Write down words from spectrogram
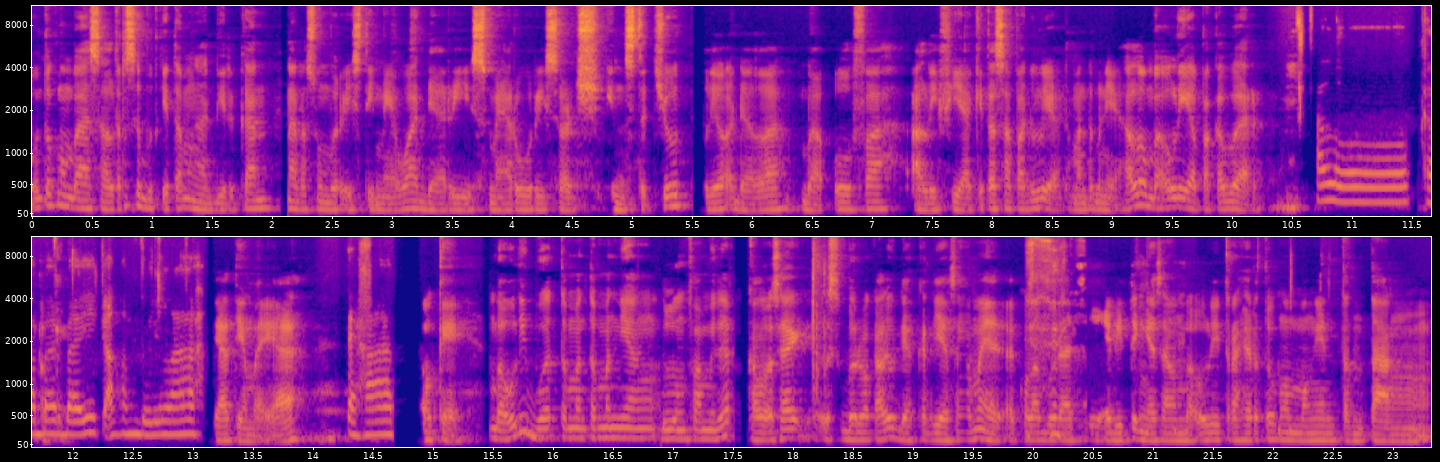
untuk membahas hal tersebut kita menghadirkan narasumber istimewa dari Smeru Research Institute. Beliau adalah Mbak Ulfa Alivia. Kita sapa dulu ya teman-teman ya. Halo Mbak Uli, apa kabar? Halo, kabar okay. baik, alhamdulillah. Sehat ya Mbak ya? Sehat. Oke, Mbak Uli buat teman-teman yang belum familiar, kalau saya beberapa kali udah kerja sama ya kolaborasi editing ya sama Mbak Uli terakhir tuh ngomongin tentang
